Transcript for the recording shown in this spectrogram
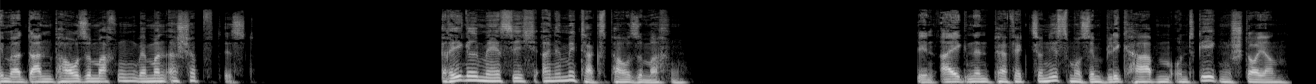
Immer dann Pause machen, wenn man erschöpft ist. Regelmäßig eine Mittagspause machen. Den eigenen Perfektionismus im Blick haben und gegensteuern.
